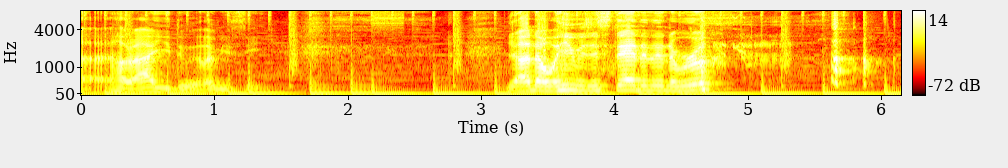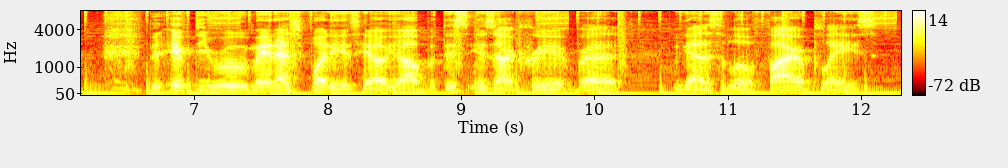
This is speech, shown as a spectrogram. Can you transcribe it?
Uh, hold on, how you do it? Let me see. Y'all know when he was just standing in the room. the empty room, man. That's funny as hell, y'all. But this is our crib, bro. We got us a little fireplace.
